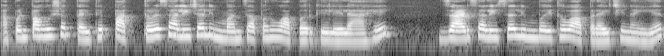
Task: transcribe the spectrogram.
आपण पाहू शकता इथे पातळ सालीच्या लिंबांचा आपण वापर केलेला आहे. जाड सालीचं लिंब इथं वापरायची नाही आहेत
